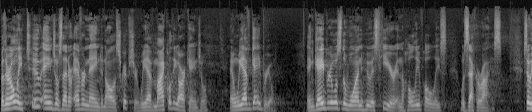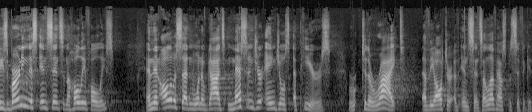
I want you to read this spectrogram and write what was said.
But there are only two angels that are ever named in all of Scripture. We have Michael the archangel, and we have Gabriel. And Gabriel is the one who is here in the Holy of Holies with Zacharias. So he's burning this incense in the Holy of Holies, and then all of a sudden, one of God's messenger angels appears to the right of the altar of incense. I love how specific it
